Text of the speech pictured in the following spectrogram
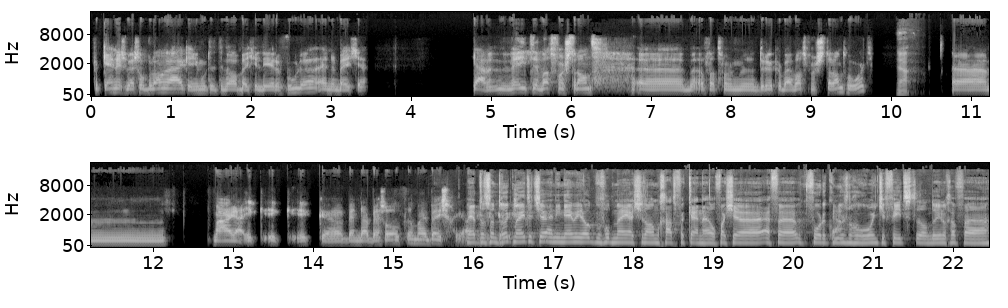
verkennen is best wel belangrijk. En je moet het wel een beetje leren voelen. En een beetje ja, weten wat voor strand. eh, of wat voor drukker bij wat voor strand hoort. Ja. Ehm, maar ja, ik, ik, ik eh, ben daar best wel veel mee bezig. Ja, Maar je hebt dus een drukmetertje en die neem je ook bijvoorbeeld mee als je dan gaat verkennen. Of als je even voor de koers nog een rondje fietst, dan doe je nog even eh,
